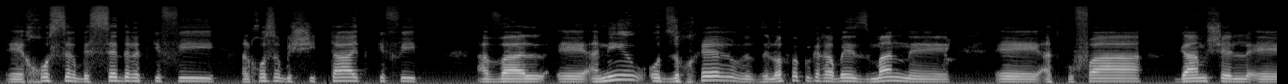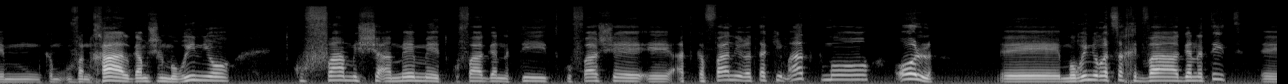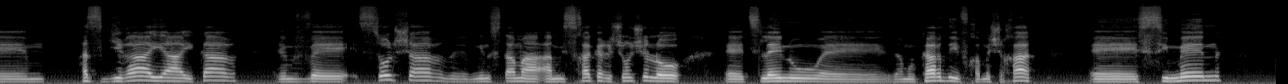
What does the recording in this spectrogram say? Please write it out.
uh, חוסר בסדר התקפי, על חוסר בשיטה התקפית. אבל אה, אני עוד זוכר, וזה לא כל כך הרבה זמן, אה, אה, התקופה גם של אה, ונחל, גם של מוריניו, תקופה משעממת, תקופה הגנתית, תקופה שהתקפה נראתה כמעט כמו עול. אה, מוריניו רצה חדווה הגנתית, אה, הסגירה היא העיקר, וסולשר, מן סתם המשחק הראשון שלו, אצלנו, אה, זה היה מול קרדיף, חמש אחת, אה, סימן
